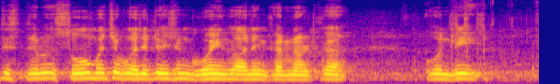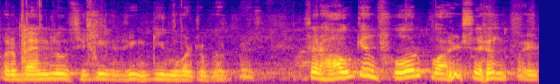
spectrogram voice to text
this. There was so much of agitation going on in Karnataka only for Bangalore city drinking water purpose. Sir, how can 4.75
